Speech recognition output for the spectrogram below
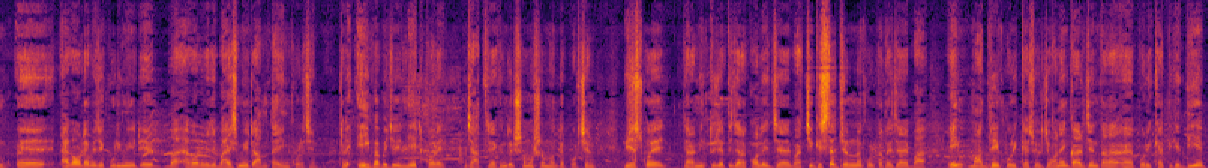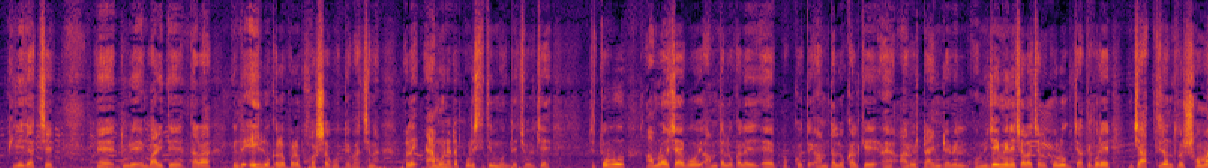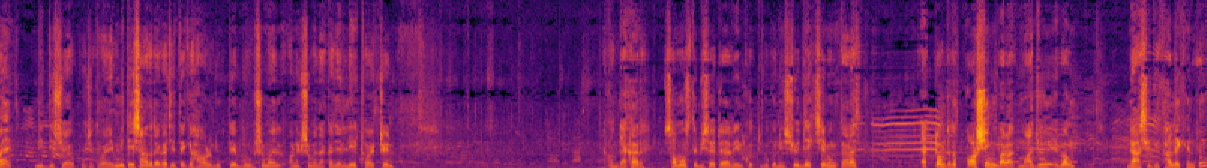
এগারোটা বেজে কুড়ি মিনিটে বা এগারোটা বেজে বাইশ মিনিটে আমতা ইন করেছে। তাহলে এইভাবে যদি লেট করে যাত্রীরা কিন্তু সমস্যার মধ্যে পড়ছেন। বিশেষ করে যারা নিত্যযাত্রী যারা কলেজ যায় বা চিকিৎসার জন্য কলকাতায় যায় বা এই মাধ্যমিক পরীক্ষা চলছে অনেক গার্জেন তারা আহ, পরীক্ষার্থীকে দিয়ে ফিরে যাচ্ছে দূরে বাড়িতে তারা কিন্তু এই লোকালের উপরে ভরসা করতে পারছে না। ফলে এমন একটা পরিস্থিতির মধ্যে চলছে যে তবু আমরাও চাইব আমতা লোকালে পক্ষ থেকে আমতা লোকালকে আরও টাইম টেবিল অনুযায়ী মেনে চলাচল করুক, যাতে করে যাত্রীর অন্তত সময় নির্দিষ্ট জায়গায় পৌঁছতে পারে। এমনিতেই সাঁতরাগাছি থেকে হাওড়া ঢুকতে বহু সময়, অনেক সময় দেখা যায় লেট হয় ট্রেন এখন দেখার সমস্ত বিষয়টা রেল কর্তৃপক্ষ নিশ্চয়ই দেখছে এবং তারা একটা অন্তত ক্রসিং বাড়াক মাজু এবং ডাঁসিতে তাহলে কিন্তু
